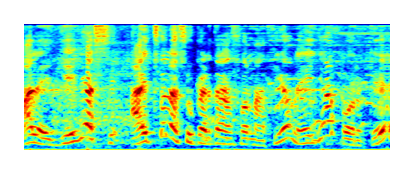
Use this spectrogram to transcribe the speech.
Vale, y ella ha hecho la super transformación. ¿Ella? ¿Por qué?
